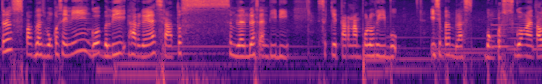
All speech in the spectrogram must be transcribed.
terus 14 bungkus ini gue beli harganya 119 NTD sekitar 60 ribu isi 14 bungkus. Gue nggak tahu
